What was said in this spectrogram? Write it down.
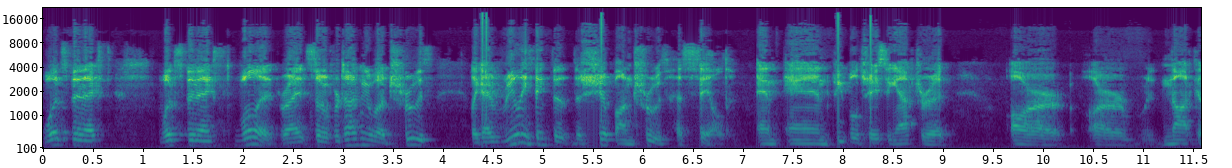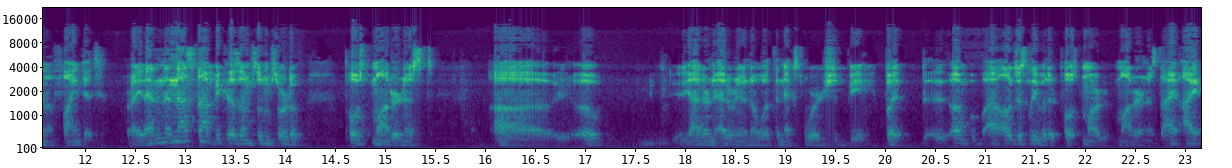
what's the next? What's the next bullet? Right. So if we're talking about truth, like I really think that the ship on truth has sailed, and and people chasing after it are are not going to find it. Right. And and that's not because I'm some sort of postmodernist. Uh, uh, I don't I don't even know what the next word should be, but uh, um, I'll just leave it at postmodernist. I, I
